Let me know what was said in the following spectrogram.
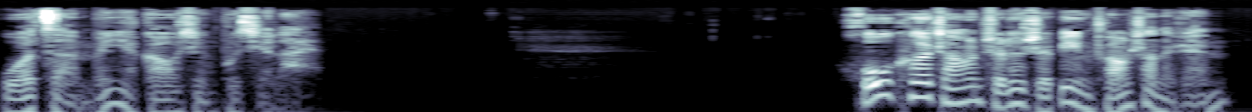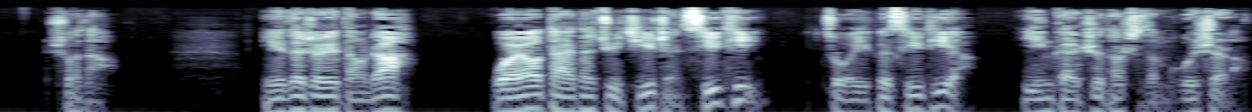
我怎么也高兴不起来。胡科长指了指病床上的人。说道：“你在这里等着，我要带他去急诊 CT 做一个 CT 啊，应该知道是怎么回事了。”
